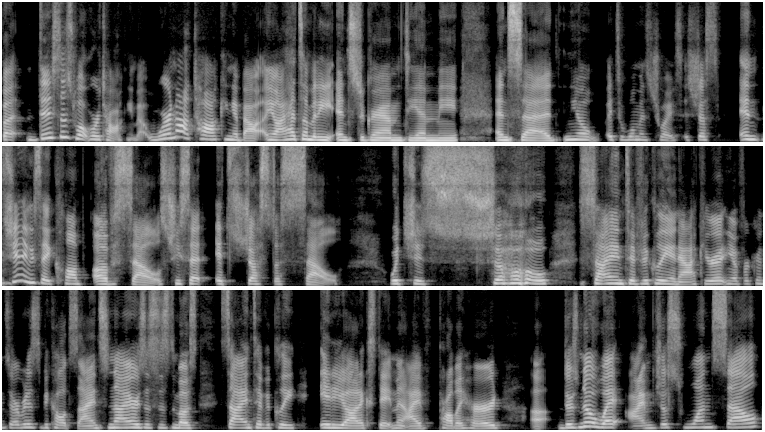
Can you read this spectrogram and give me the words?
but this is what we're talking about. We're not talking about, you know, I had somebody Instagram DM me and said, you know, it's a woman's choice. It's just, and she didn't even say clump of cells. She said it's just a cell which is so scientifically inaccurate. You know, for conservatives to be called science deniers, this is the most scientifically idiotic statement I've probably heard. Uh, there's no way I'm just one cell.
